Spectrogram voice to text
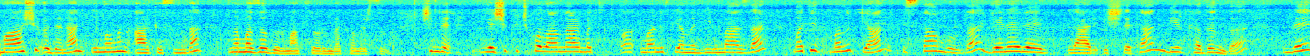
maaşı ödenen imamın arkasında namaza durmak zorunda kalırsın. Şimdi yaşı küçük olanlar Matilk Ma- Manukyan'ı bilmezler. Matilk Manukyan İstanbul'da genel evler işleten bir kadındı ve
